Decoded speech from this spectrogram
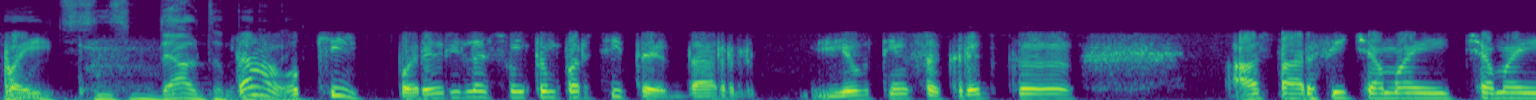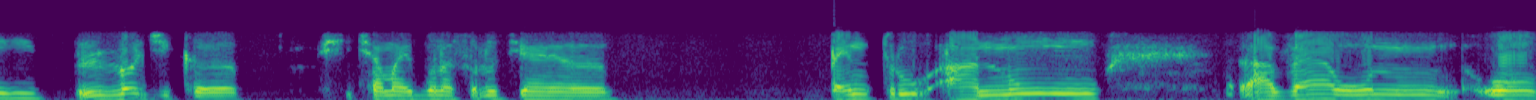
Păi, mulți sunt de altă Da, ok, părerile sunt împărțite, dar eu tind să cred că asta ar fi cea mai, cea mai logică și cea mai bună soluție uh, pentru a nu avea un, o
